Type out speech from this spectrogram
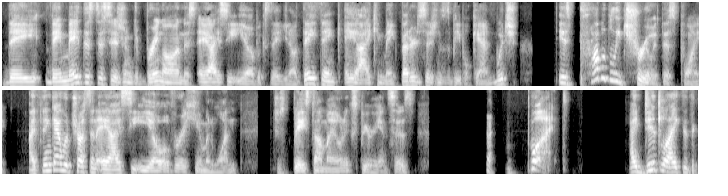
They they made this decision to bring on this AI CEO because they, you know, they think AI can make better decisions than people can, which is probably true at this point. I think I would trust an AI CEO over a human one, just based on my own experiences. but I did like that the,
